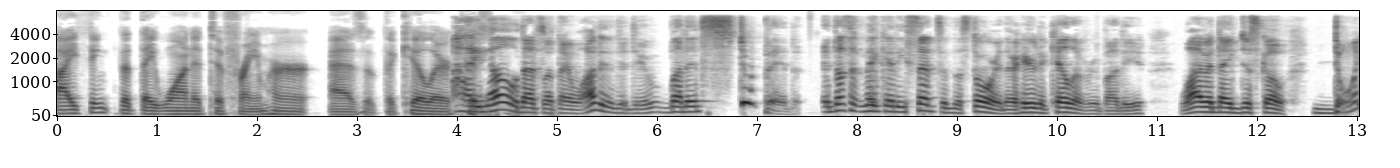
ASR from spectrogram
I think that they wanted to frame her as the killer. I know that's what they wanted to do, but it's stupid. It doesn't make any sense in the story. They're here to kill everybody. Why would they just go doink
